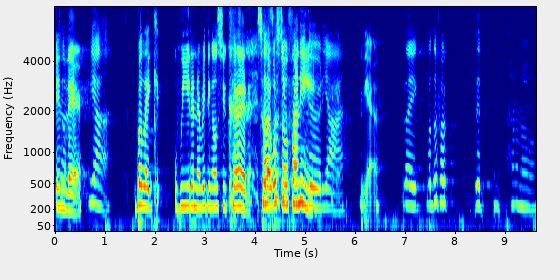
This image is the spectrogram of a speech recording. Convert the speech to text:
in So- there. Yeah. But like weed and everything else you could. So that was so fucking funny. dude. Yeah. Yeah. Like what the fuck? It. I don't know.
